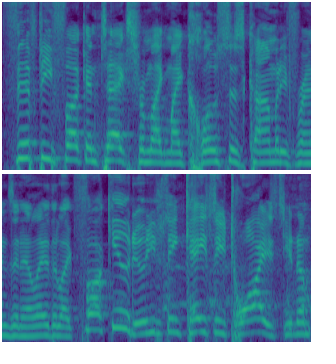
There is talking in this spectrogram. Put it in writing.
50 fucking texts from like my closest comedy friends in LA. They're like, "Fuck you, dude. You've seen Casey twice." You know.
